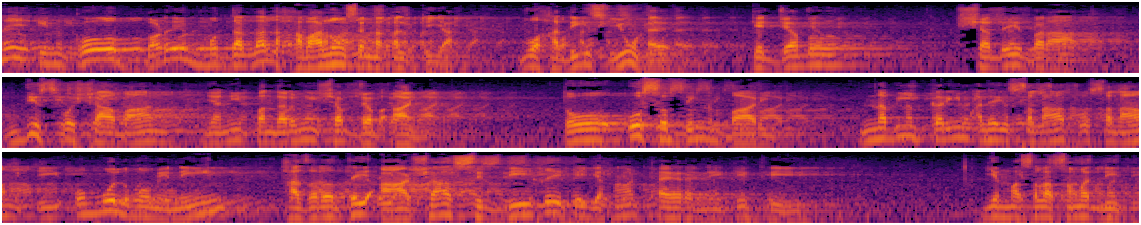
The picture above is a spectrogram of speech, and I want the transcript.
نے ان کو بڑے مدلل حوالوں سے نقل کیا۔ وہ حدیث یوں ہے کہ جب شب برات نصف شابان یعنی پندرہویں شب جب آئی تو اس دن باری نبی کریم علیہ السلاط وسلام کی ام المومنین حضرت آشا صدیقے کے یہاں ٹھہرنے کی تھی۔ یہ مسئلہ سمجھ لی تھی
